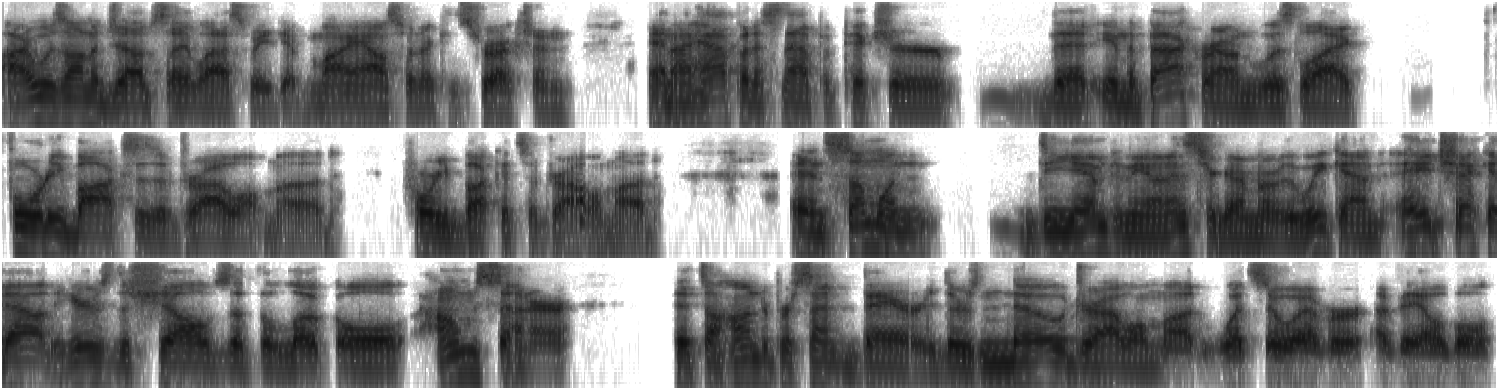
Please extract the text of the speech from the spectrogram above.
I was on a job site last week at my house under construction, and I happened to snap a picture that in the background was like 40 boxes of drywall mud, 40 buckets of drywall mud. And someone DM'd me on Instagram over the weekend, hey, check it out. Here's the shelves of the local home center that's 100% bare. There's no drywall mud whatsoever available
